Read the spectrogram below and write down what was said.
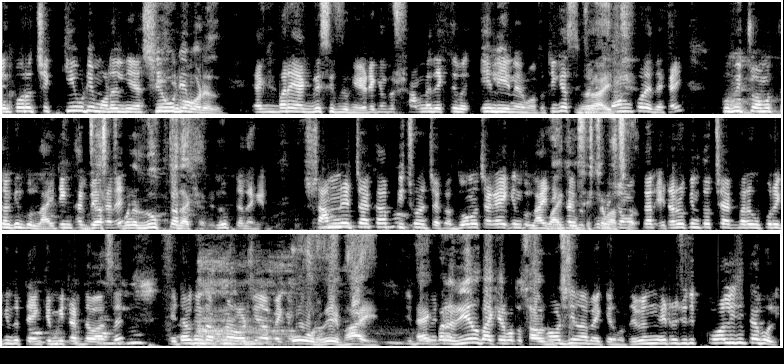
এরপর হচ্ছে কিউডি মডেল নিয়ে আসছি এবং মডেল একবারে অ্যাগ্রেসিভ লুকিং এটা কিন্তু সামনে দেখতে এলিয়েনের মতো ঠিক আছে? যদি. অন করে দেখাই খুবই চমৎকার কিন্তু লাইটিং থাকবে এখানে। মানে লুকটা দেখেন লুকটা দেখেন। সামনের চাকা পিছনের চাকা দোনো চাকায় কিন্তু লাইটিং থাকবে খুবই চমৎকার। এটারও কিন্তু হচ্ছে একবারে উপরে কিন্তু ট্যাঙ্কে মিটার দেওয়া আছে। এটাও কিন্তু আপনার অরিজিনাল বাইক ও রে ভাই একবারে রিয়েল বাইকের মতো সাউন্ড অরিজিনাল বাইকের মতো। এবং এটা যদি কোয়ালিটিটা বলি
